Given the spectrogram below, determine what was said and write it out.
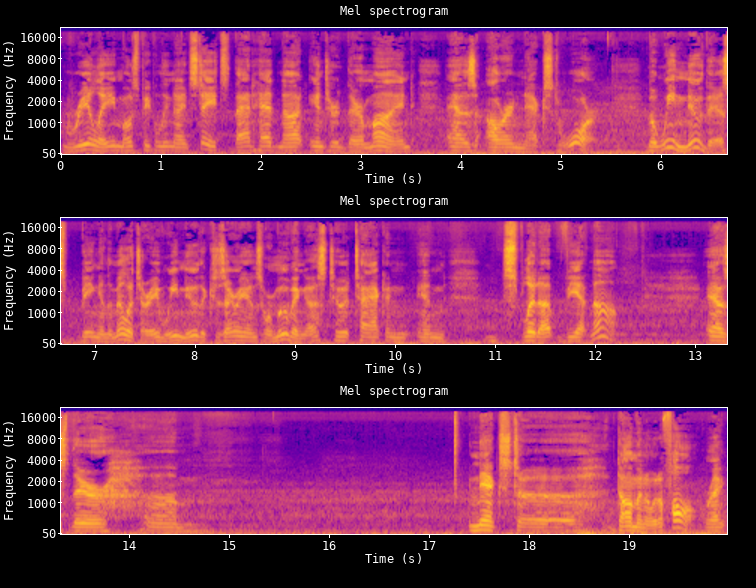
really, most people in the United States, that had not entered their mind as our next war. But we knew this, being in the military, we knew the Khazarians were moving us to attack and, and split up Vietnam as their um, next uh, domino to fall, right?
